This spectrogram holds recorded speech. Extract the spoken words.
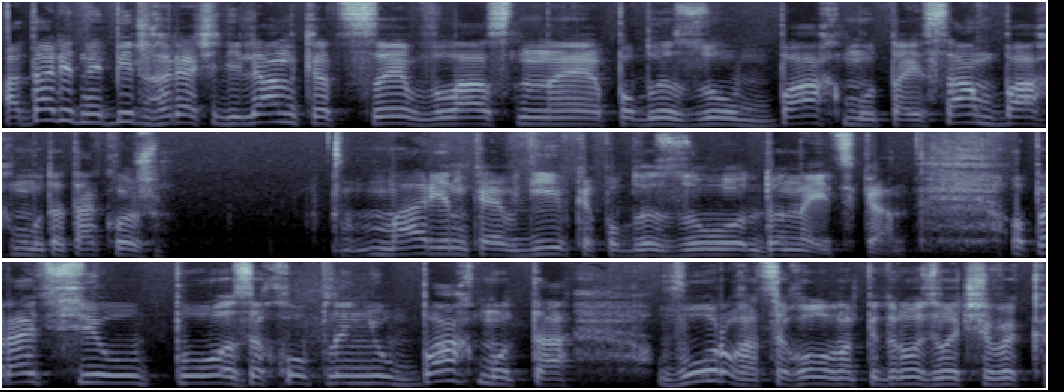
А далі найбільш гаряча ділянка це власне поблизу Бахмута і сам Бахмут, а також. Мар'їнка, Авдіївка поблизу Донецька. Операцію по захопленню Бахмута ворога, це головно підрозділи ЧВК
